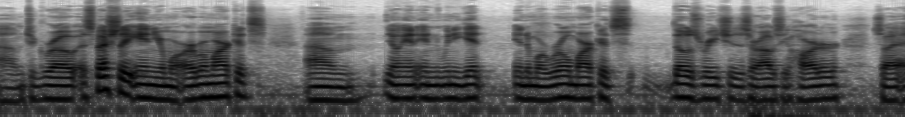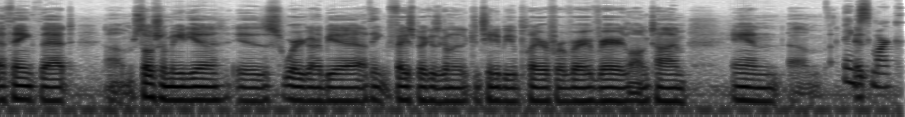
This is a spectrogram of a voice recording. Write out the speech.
um, to grow, especially in your more urban markets. Um, you know, and, and when you get into more rural markets, those reaches are obviously harder. So I, I think that um, social media is where you're going to be at. I think Facebook is going to continue to be a player for a very, very long time. And um, Thanks, it- Mark.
